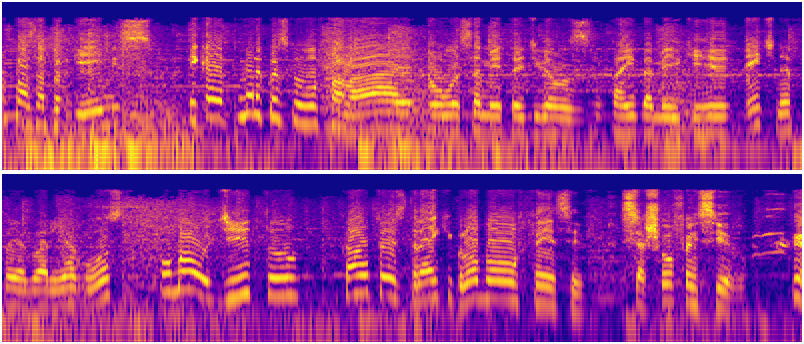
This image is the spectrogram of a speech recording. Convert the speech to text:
Vamos passar para games. E cara, a primeira coisa que eu vou falar é um lançamento aí, digamos, ainda meio que recente, né? Foi agora em agosto. O maldito Counter-Strike Global Offensive. Se achou ofensivo?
